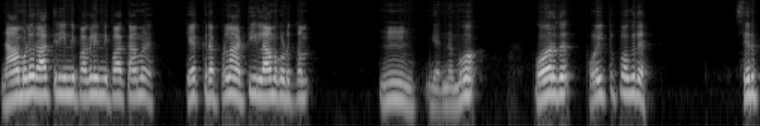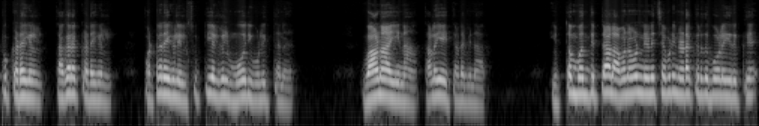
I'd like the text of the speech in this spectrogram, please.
நாமளும் ராத்திரி இன்னி பகல் இன்னி பார்க்காம கேட்குறப்பெல்லாம் அட்டி இல்லாமல் கொடுத்தோம். ம் என்னமோ போகிறது போய்த்து போகுது. செருப்பு கடைகள் தகரக் கடைகள் பட்டறைகளில் சுத்தியல்கள் மோதி ஒழித்தன வானாயினா தலையை தடவினார். யுத்தம் வந்துட்டால் அவனவன் நினைச்சபடி நடக்கிறது போல இருக்கு.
